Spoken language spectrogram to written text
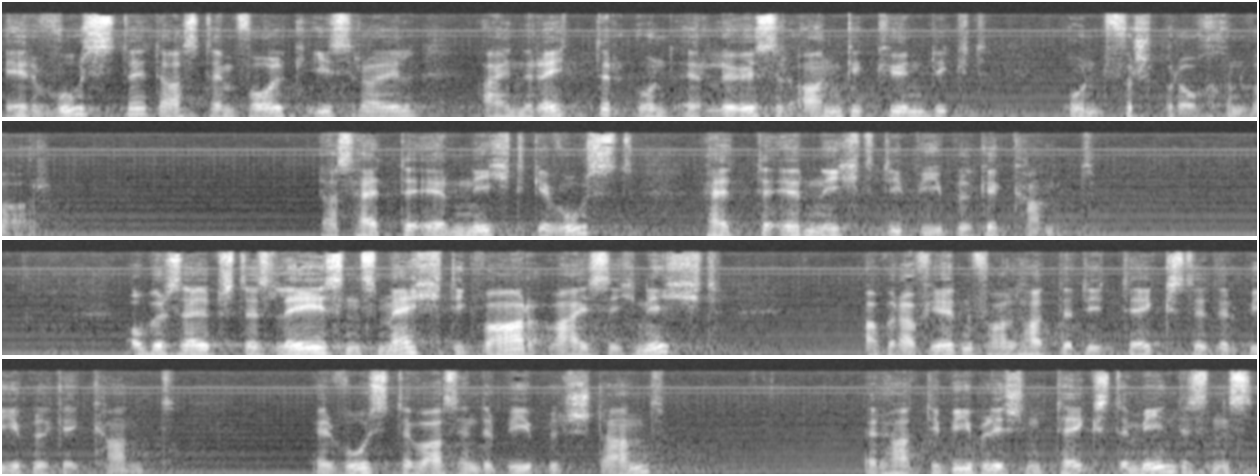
Er wusste, dass dem Volk Israel ein Retter und Erlöser angekündigt und versprochen war. Das hätte er nicht gewusst, hätte er nicht die Bibel gekannt. Ob er selbst des Lesens mächtig war, weiß ich nicht, aber auf jeden Fall hat er die Texte der Bibel gekannt. Er wusste, was in der Bibel stand. Er hat die biblischen Texte mindestens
